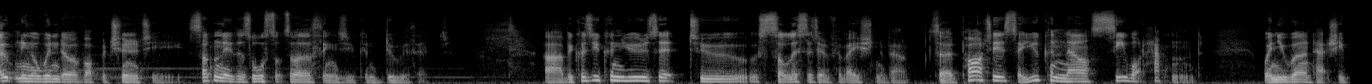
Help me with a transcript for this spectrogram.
opening a window of opportunity. Suddenly there's all sorts of other things you can do with it. Uh, because you can use it to solicit information about third parties, so you can now see what happened when you weren't actually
